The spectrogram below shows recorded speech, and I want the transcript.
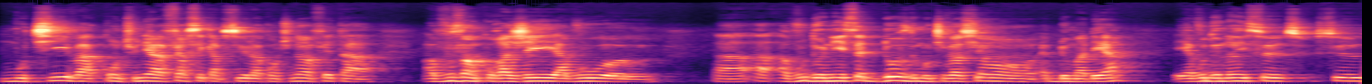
motive à continuer à faire ces capsules, à continuer en fait à, vous encourager, à vous, euh, à, vous donner cette dose de motivation hebdomadaire et à vous donner ce, ce,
